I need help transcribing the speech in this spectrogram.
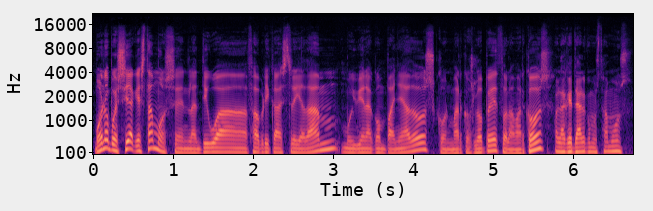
Bueno, pues sí, aquí estamos en la antigua fábrica Estrella Damm, muy bien acompañados con Marcos López. Hola Marcos. Hola, ¿qué tal? ¿Cómo estamos?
